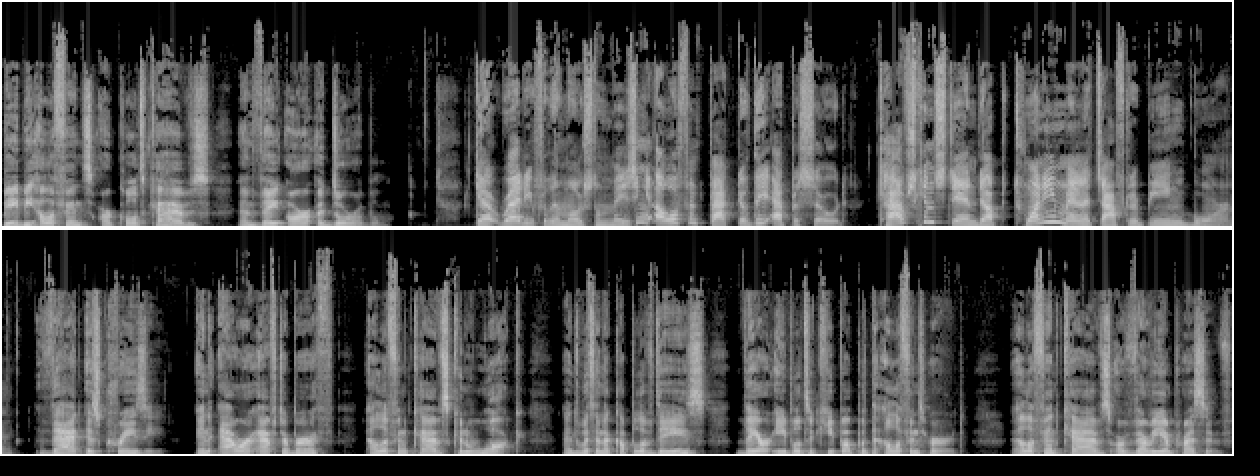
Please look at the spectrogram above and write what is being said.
Baby elephants are called calves, and they are adorable. Get ready for the most amazing elephant fact of the episode. Calves can stand up 20 minutes after being born. That is crazy. An hour after birth, elephant calves can walk, and within a couple of days, they are able to keep up with the elephant herd. Elephant calves are very impressive,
